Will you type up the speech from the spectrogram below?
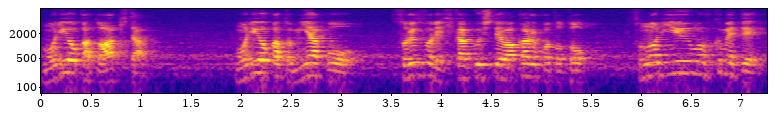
盛岡と秋田。盛岡と宮古をそれぞれ比較して分かることとその理由も含めて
